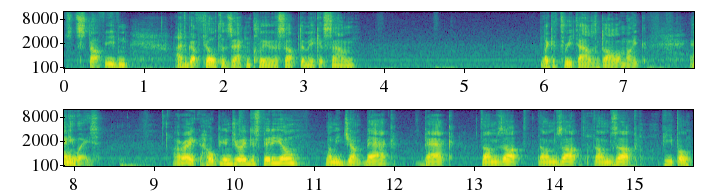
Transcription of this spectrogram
stuff. Even I've got filters that can clear this up to make it sound like a $3,000 mic. Anyways, all right, I hope you enjoyed this video. Let me jump back back, thumbs up, thumbs up, thumbs up. People,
